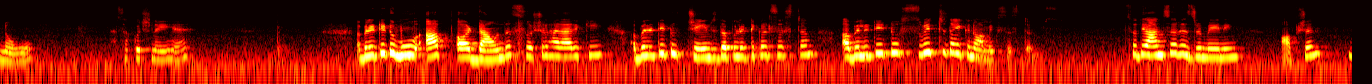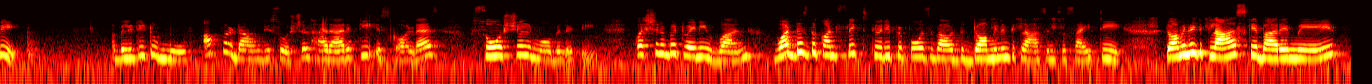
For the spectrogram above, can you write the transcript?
no no, ऐसा कुछ नहीं है ability to move up or down the social hierarchy, ability to change the political system, ability to switch the economic systems. So the answer is remaining option B. Ability to move up or down the social hierarchy is called as social mobility. Question number 21. What does the conflict theory propose about the dominant class in society? Dominant class के बारे में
